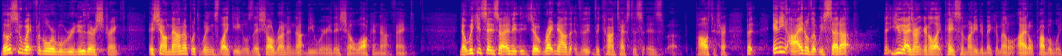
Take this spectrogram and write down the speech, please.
Those who wait for the Lord will renew their strength. They shall mount up with wings like eagles. They shall run and not be weary. They shall walk and not faint. Now, we can say so. So, right now, the, the, the context is, is uh, politics, right? But any idol that we set up, you guys aren't going to like pay some money to make a metal idol, probably.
